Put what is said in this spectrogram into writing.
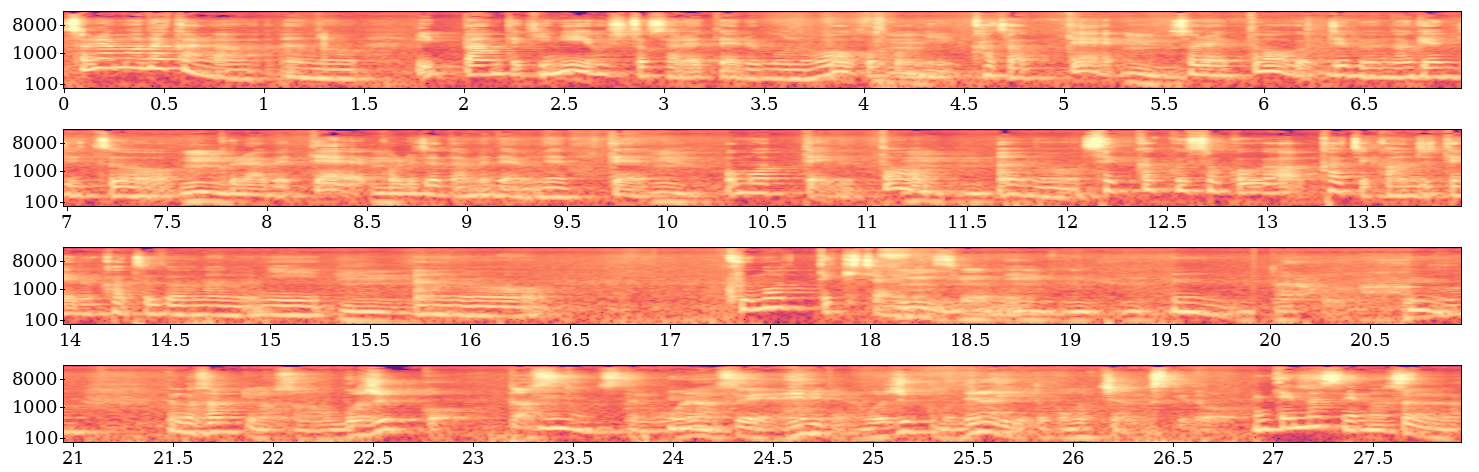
それもだからあの一般的に良しとされているものをここに飾って、うん。それと自分の現実を比べて、うん。これじゃダメだよねってうん。思っていると、うんうん。あのせっかくそこが価値感じている活動なのに、うん。あの曇ってきちゃいますようんうんね。うんうんうん。なるほど。な、うんなんかさっきのその50個出すとっつっても、うん俺はすげええみたいな50個も出ないよとか思っちゃうんですけど、出ます出ます。そういうの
